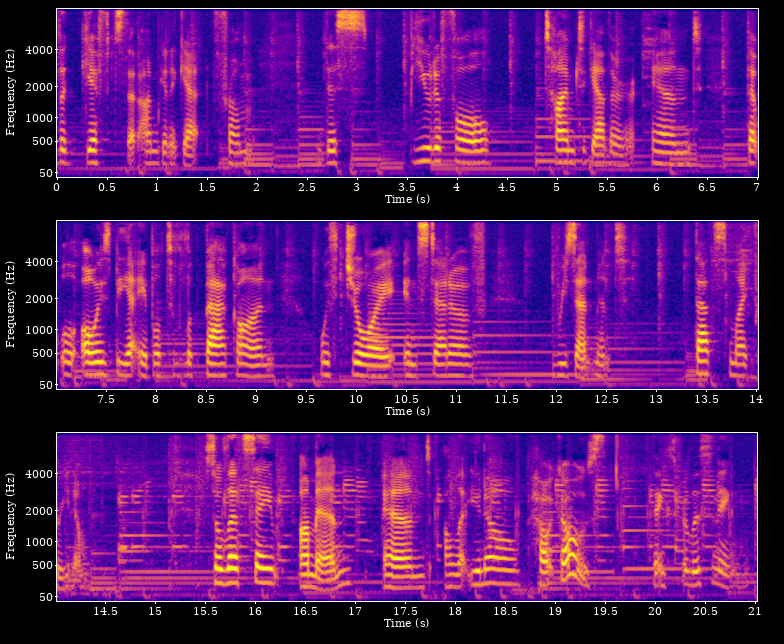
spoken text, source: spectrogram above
the gifts that I'm going to get from this beautiful time together and that we'll always be able to look back on with joy instead of resentment. That's my freedom. So let's say Amen, and I'll let you know how it goes. Thanks for listening.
